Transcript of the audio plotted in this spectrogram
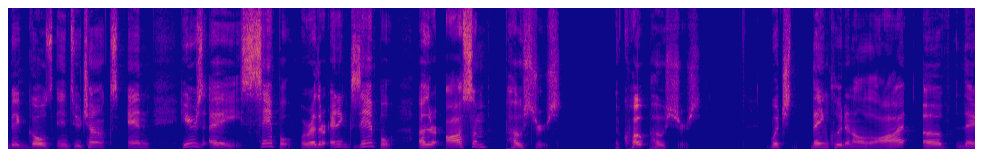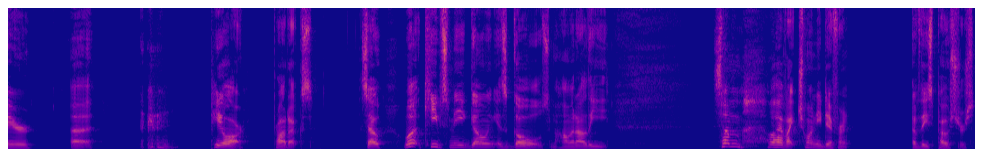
big goals into chunks. And here's a sample, or rather an example, of their awesome posters, the quote posters, which they include in a lot of their uh, PLR products. So what keeps me going is goals, Muhammad Ali. Some will have like 20 different of these posters,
